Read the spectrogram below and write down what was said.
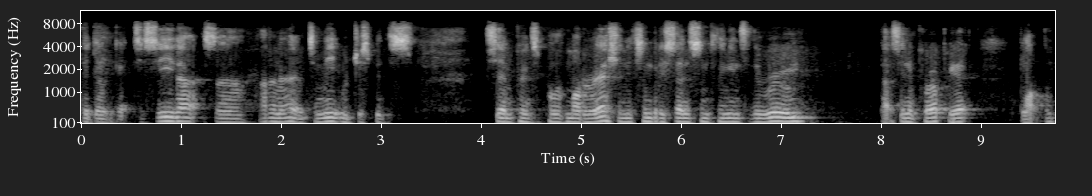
they don't get to see that, so I don't know. To me, it would just be the same principle of moderation. If somebody sends something into the room that's inappropriate, block them.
